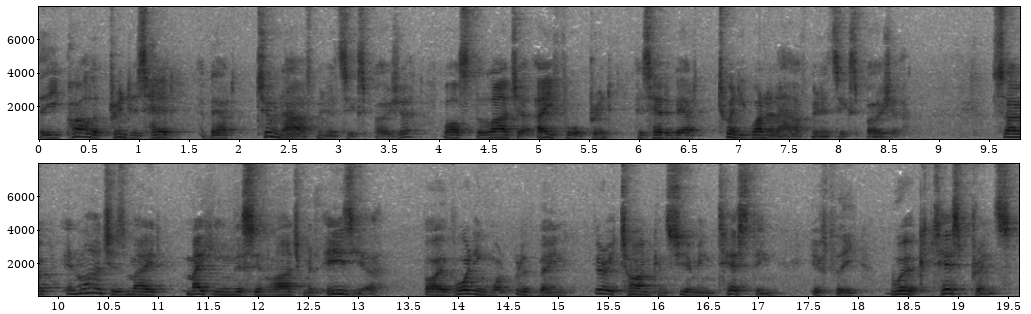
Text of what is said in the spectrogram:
The pilot print has had about two and a half minutes exposure, whilst the larger A4 print has had about 21 and a half minutes exposure. So Enlarge has made making this enlargement easier by avoiding what would have been very time consuming testing if the work test prints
